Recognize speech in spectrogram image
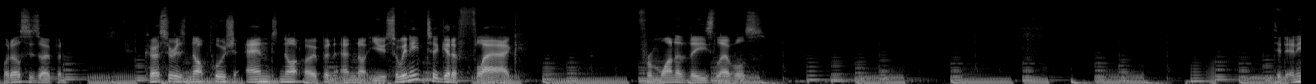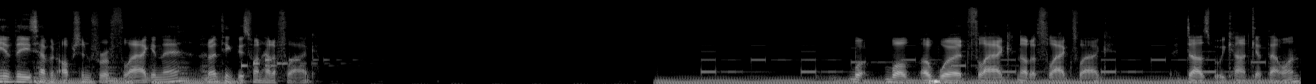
What else is open? Cursor is not push and not open and not you. So we need to get a flag from one of these levels. Did any of these have an option for a flag in there? I don't think this one had a flag. Well, a word flag, not a flag flag. It does, but we can't get that one.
